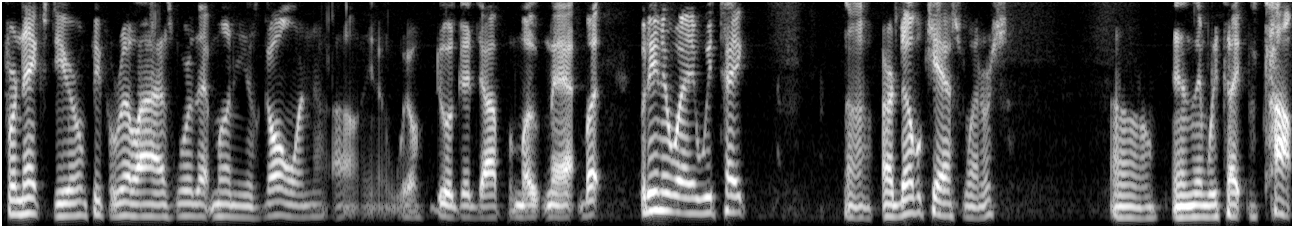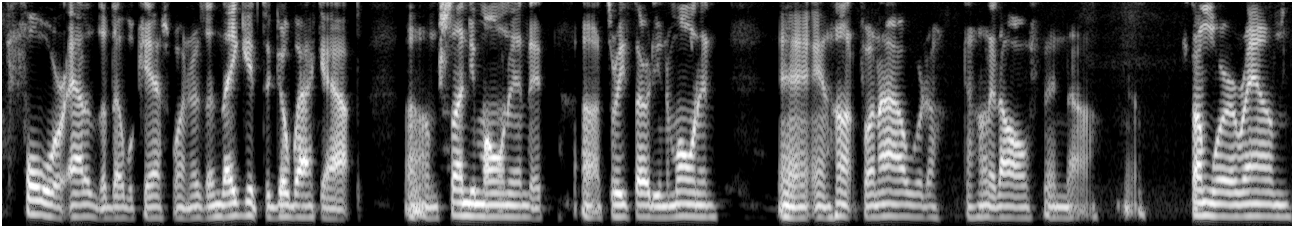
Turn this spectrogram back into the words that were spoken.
for next year when people realize where that money is going, uh, you know, we'll do a good job promoting that. But but anyway, we take uh, our double cast winners, uh, and then we take the top four out of the double cast winners, and they get to go back out um, Sunday morning at uh, three thirty in the morning and, and hunt for an hour to, to hunt it off, and uh, you know, somewhere around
